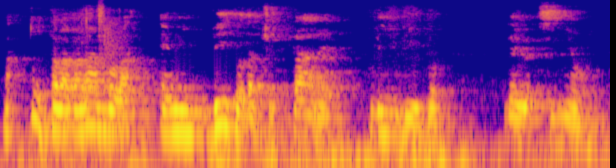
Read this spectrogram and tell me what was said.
ma tutta la parabola è un invito ad accettare l'invito del Signore.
